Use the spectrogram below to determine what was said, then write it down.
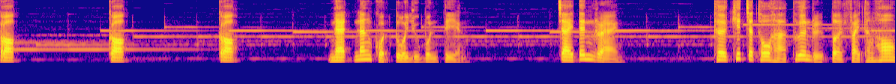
กอกกอกกอกแนทนั่งขดตัวอยู่บนเตียง ใจเต้นแรง เธอคิดจะโทรหาเพื่อนหรือเปิดไฟทั้งห้อง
